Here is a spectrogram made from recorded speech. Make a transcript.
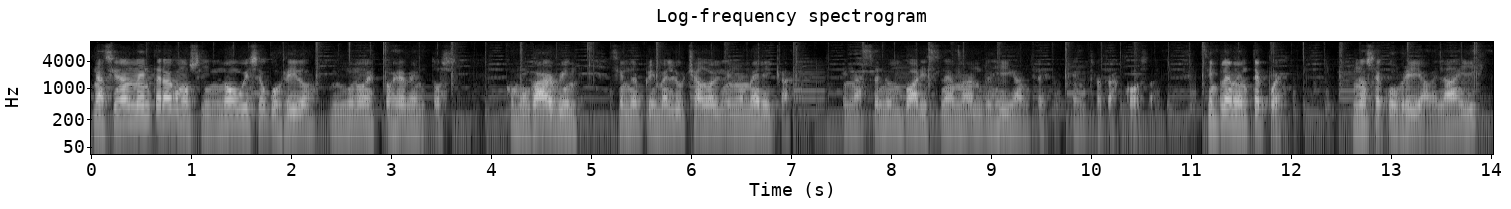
nacionalmente era como si no hubiese ocurrido ninguno de estos eventos, como Garvin siendo el primer luchador en América en hacerle un body slam gigante, entre otras cosas. Simplemente pues no se cubría, ¿verdad? Y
